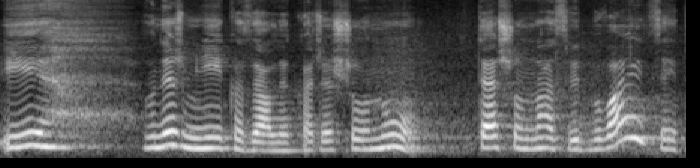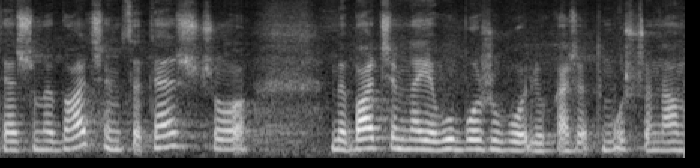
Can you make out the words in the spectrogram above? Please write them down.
І вони ж мені казали, каже, що ну, те, що в нас відбувається, і те, що ми бачимо, це те, що ми бачимо наяву Божу волю, каже, тому що нам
